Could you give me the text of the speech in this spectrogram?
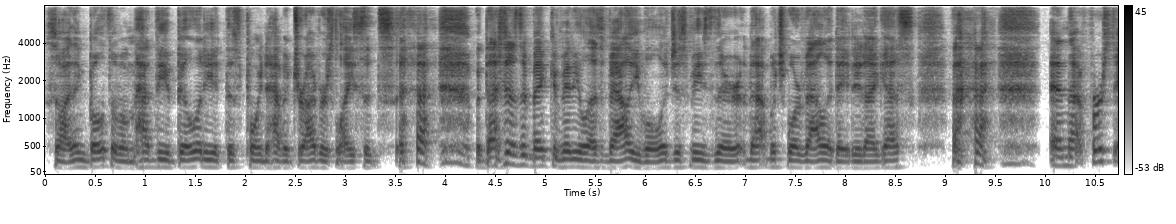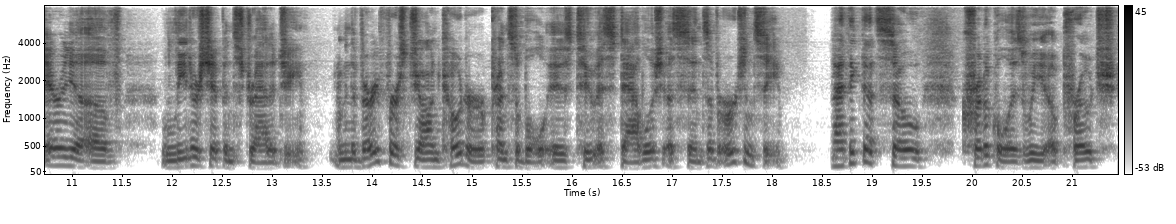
So I think both of them have the ability at this point to have a driver's license. but that doesn't make them any less valuable. It just means they're that much more validated, I guess. and that first area of leadership and strategy I mean, the very first John Kotter principle is to establish a sense of urgency. And I think that's so critical as we approach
